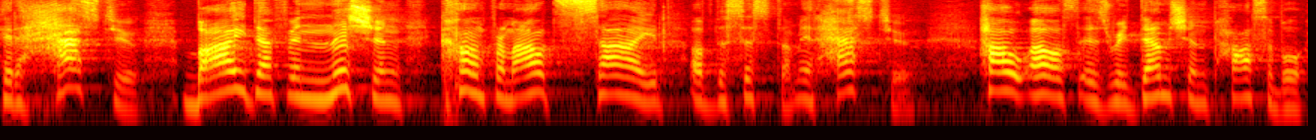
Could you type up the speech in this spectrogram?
It has to, by definition, come from outside of the system. It has to. How else is redemption possible?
